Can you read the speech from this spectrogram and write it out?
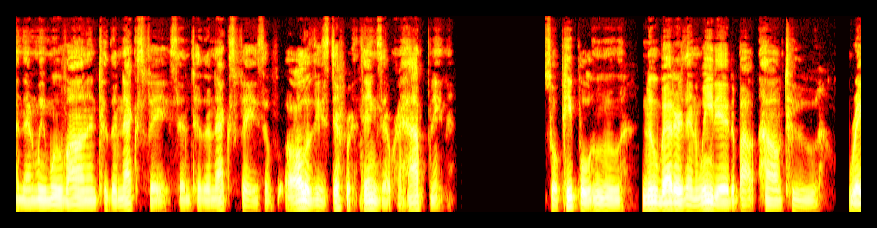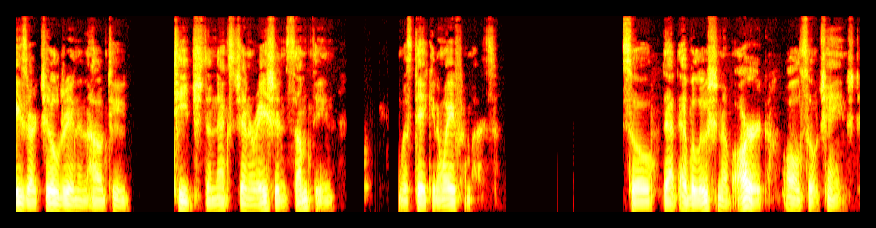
And then we move on into the next phase into the next phase of all of these different things that were happening. So people who knew better than we did about how to raise our children and how to teach the next generation something was taken away from us. So that evolution of art also changed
